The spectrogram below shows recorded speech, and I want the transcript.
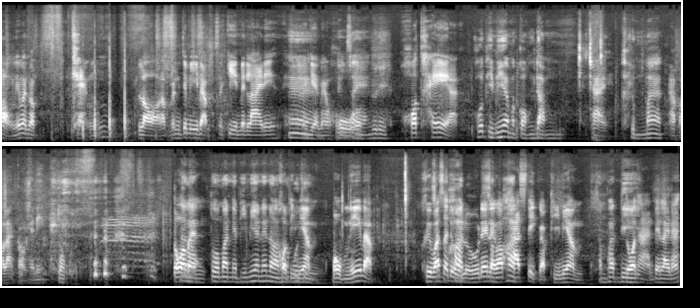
กล่องนี่มันแบบแข็งหล่อครับมันจะมีแบบสกรีนเป็นลายนี่เออสังเกตไหมโอ้โหเป็นแสงดูดิโคตรเท่อะโคตรพรีเมียมอะกล่องดใช่ำครึมมากอะพอละกล่องแค่นี้ จบตัวมัน ตัวมันเนี่ยพรีเมียมแน่นอน โคตรพรีเมียม ปุ่มนี้แบบ คือวัสดุสัมผัสรู้ได้เลยว่าสัมผัสพลาสติกแบบพรีเมียม สัมผัสดีตัวฐานเป็นอะไรนะ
